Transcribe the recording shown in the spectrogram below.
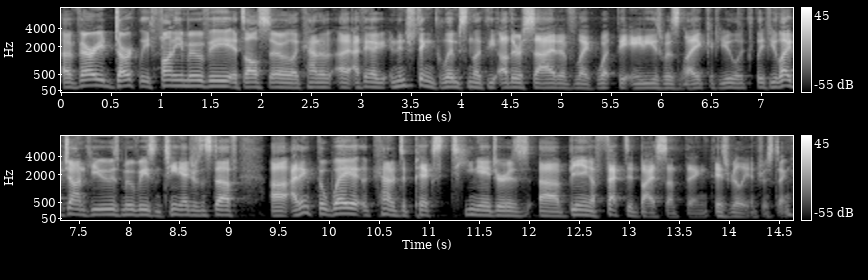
a very darkly funny movie. It's also like kind of I think an interesting glimpse in like the other side of like what the '80s was like. If you look, if you like John Hughes movies and teenagers and stuff, uh, I think the way it kind of depicts teenagers uh, being affected by something is really interesting.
